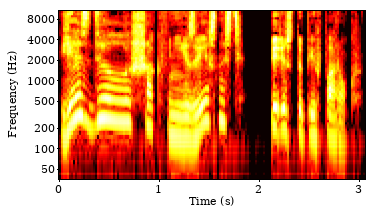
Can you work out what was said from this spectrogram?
Я сделала шаг в неизвестность, переступив порог.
